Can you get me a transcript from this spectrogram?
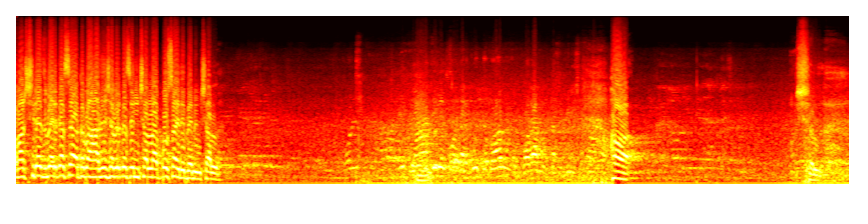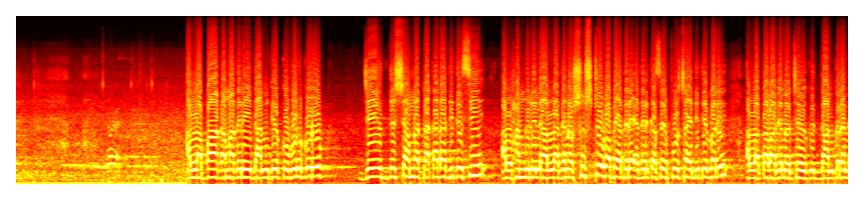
আমার সিরাজ ভাইয়ের কাছে অথবা হাজির সাহেবের কাছে ইনশাল্লাহ পৌঁছাই দেবেন ইনশাল্লাহ। হ্যাঁ। আল্লাহ পাক আমাদের এই দানকে কবুল করুক। যে উদ্দেশ্যে আমরা টাকাটা দিতেছি, আলহামদুলিল্লাহ আল্লাহ যেন সুষ্ঠুভাবে এদের এদের কাছে পৌঁছায় দিতে পারি। আল্লাহ তালা যেন দান করেন।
